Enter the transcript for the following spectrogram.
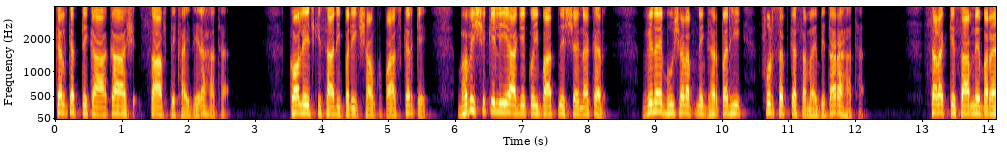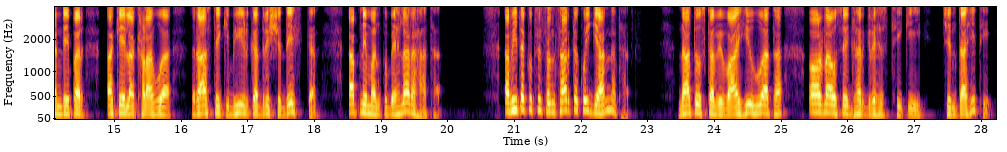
कलकत्ते का आकाश साफ़ दिखाई दे रहा था। कॉलेज की सारी परीक्षाओं को पास करके भविष्य के लिए आगे कोई बात निश्चय न कर विनय भूषण अपने घर पर ही फुर्सत का समय बिता रहा था। सड़क के सामने बरांडे पर अकेला खड़ा हुआ रास्ते की भीड़ का दृश्य देखकर अपने मन को बहला रहा था। अभी तक उसे संसार का कोई ज्ञान न था। ना तो उसका विवाह ही हुआ था और न उसे घर गृहस्थी की चिंता ही थी।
